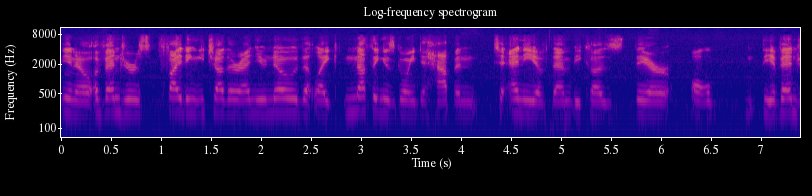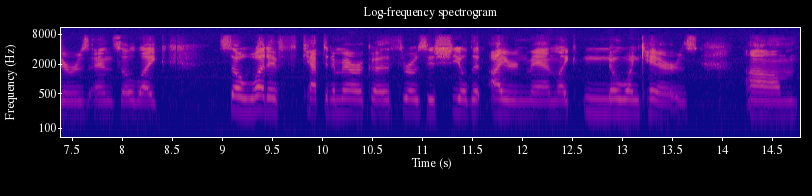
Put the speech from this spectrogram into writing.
you know, Avengers fighting each other and you know that like nothing is going to happen to any of them because they're all the Avengers. And so like so what if Captain America throws his shield at Iron Man like no one cares. Um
